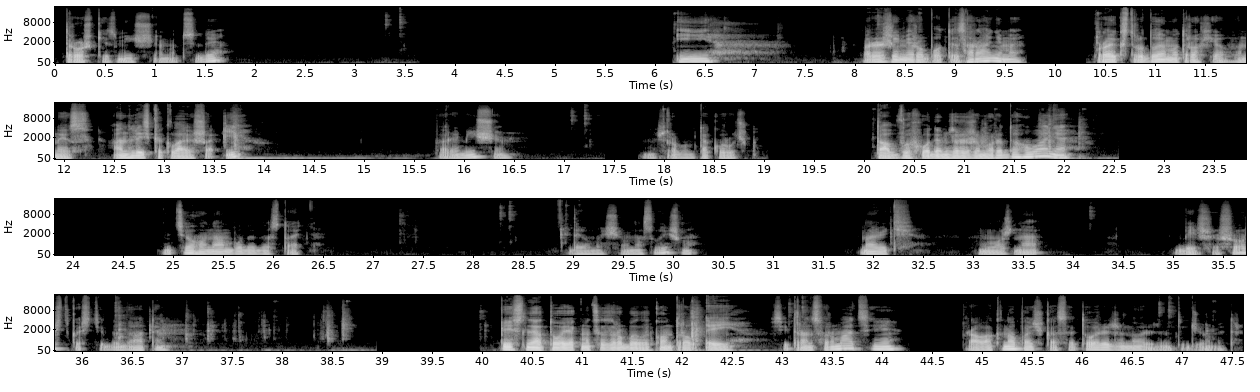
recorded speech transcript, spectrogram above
трошки зміщуємо сюди. І в режимі роботи з гранями проекструдуємо трохи вниз. Англійська клавіша І. Переміщуємо. Ось робимо таку ручку. Таб виходимо з режиму редагування. І цього нам буде достатньо. Дивимося, що у нас вийшло. Навіть можна більше шорсткості додати. Після того, як ми це зробили, Ctrl-A всі трансформації, права кнопочка Set Origin, Origin to Geometry.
